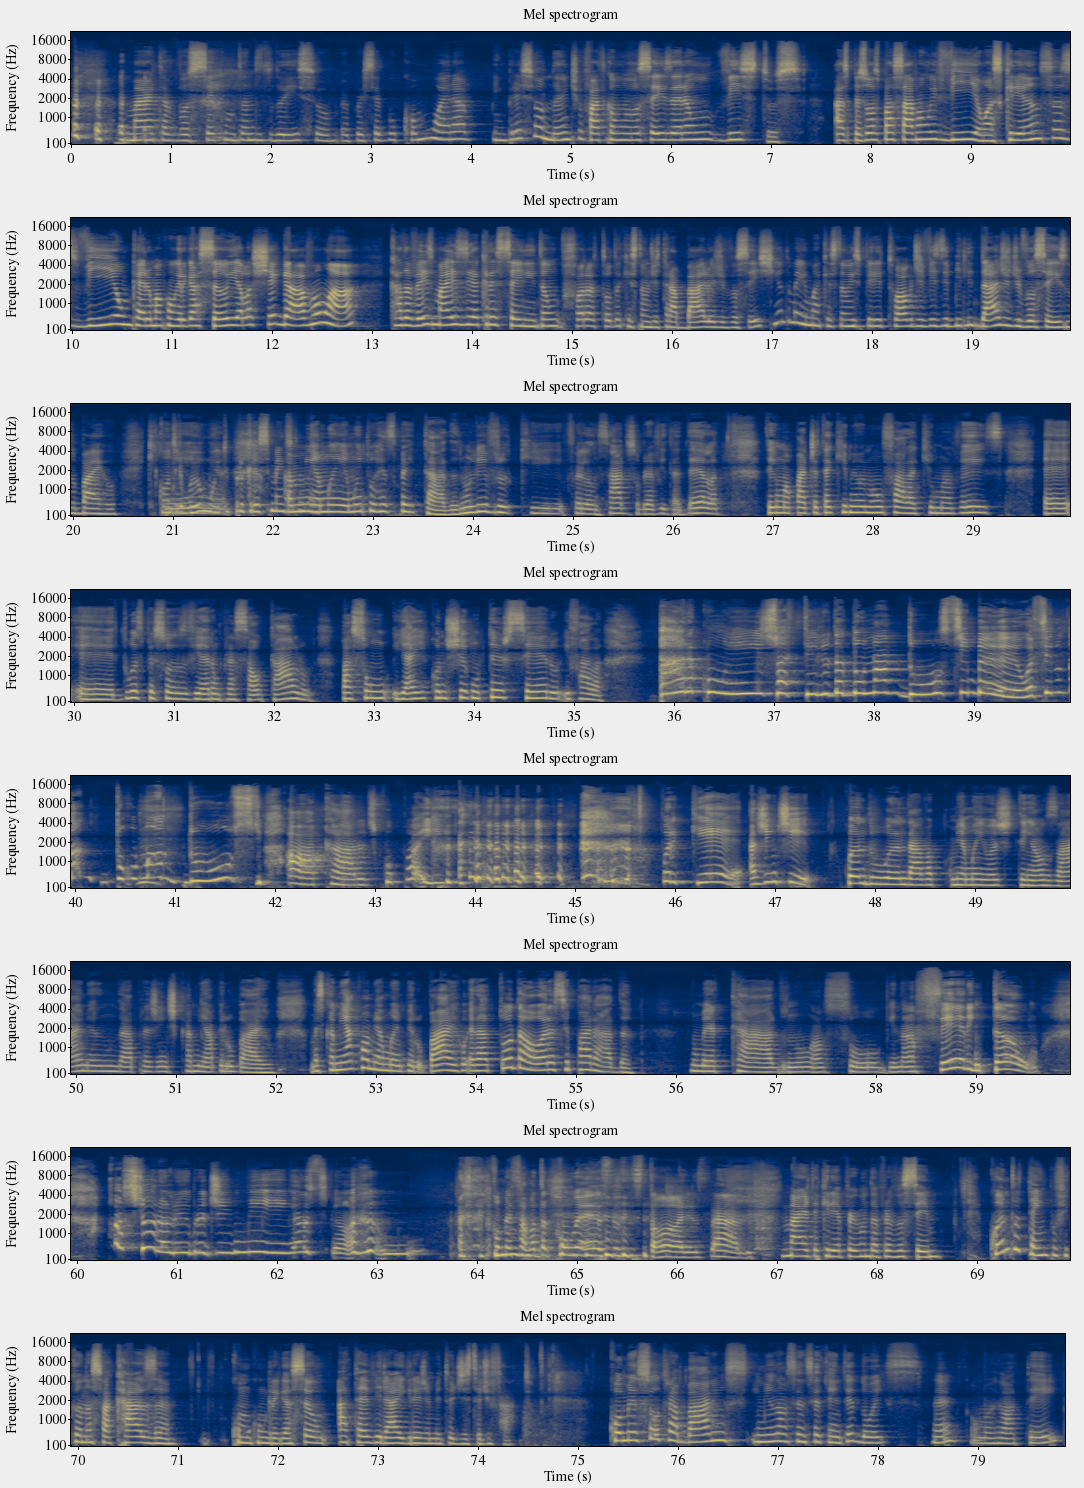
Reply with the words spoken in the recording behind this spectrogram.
Marta, você contando tudo isso, eu percebo como era impressionante o fato como vocês eram vistos as pessoas passavam e viam, as crianças viam que era uma congregação e elas chegavam lá, cada vez mais ia crescendo. Então, fora toda a questão de trabalho de vocês, tinha também uma questão espiritual de visibilidade de vocês no bairro, que contribuiu Sim, muito para o crescimento. A também. minha mãe é muito respeitada. No livro que foi lançado sobre a vida dela, tem uma parte até que meu irmão fala que uma vez é, é, duas pessoas vieram para assaltá-lo, passou um, e aí quando chega um terceiro e fala para com isso, é filho da Dona Dulce, meu. É filho da Dona Dulce. Ah, cara, desculpa aí. Porque a gente, quando andava. Minha mãe hoje tem Alzheimer, não dá pra gente caminhar pelo bairro. Mas caminhar com a minha mãe pelo bairro era toda hora separada. No mercado, no açougue, na feira, então. A senhora lembra de mim, a senhora Começava com essas histórias, sabe? Marta, queria perguntar para você: quanto tempo ficou na sua casa como congregação até virar a igreja metodista de fato? Começou o trabalho em 1972, né? Como eu relatei.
